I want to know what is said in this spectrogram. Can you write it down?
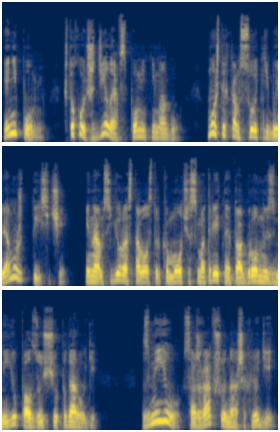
Я не помню. Что хочешь делай, а вспомнить не могу. Может, их там сотни были, а может, тысячи. И нам с Юрой оставалось только молча смотреть на эту огромную змею, ползущую по дороге. Змею, сожравшую наших людей.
